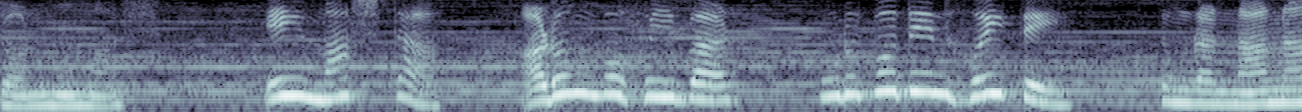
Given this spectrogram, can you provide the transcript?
জন্ম মাস এই মাসটা আরম্ভ হইবার পূর্বদিন হইতেই তোমরা নানা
